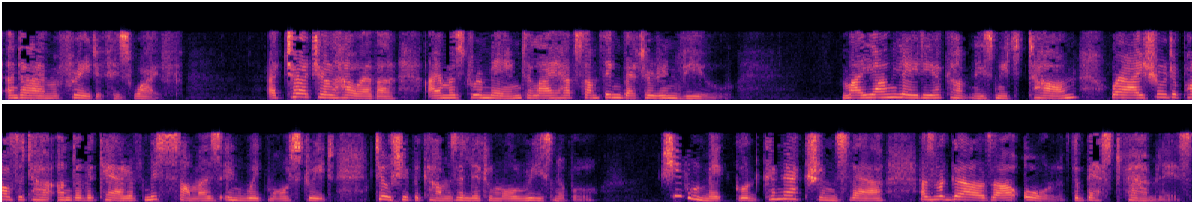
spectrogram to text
and I am afraid of his wife. At Churchill, however, I must remain till I have something better in view. My young lady accompanies me to town, where I shall deposit her under the care of Miss Summers in Wigmore Street, till she becomes a little more reasonable. She will make good connections there, as the girls are all of the best families.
